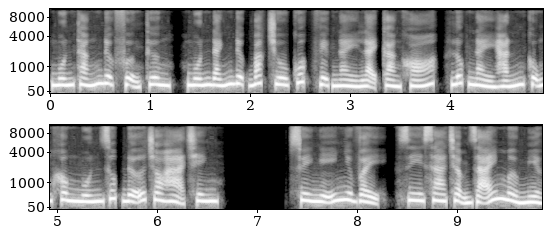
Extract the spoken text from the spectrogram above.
muốn thắng được Phượng Thương, muốn đánh được Bắc Chu Quốc, việc này lại càng khó, lúc này hắn cũng không muốn giúp đỡ cho Hạ Trinh. Suy nghĩ như vậy, Di Sa chậm rãi mở miệng.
